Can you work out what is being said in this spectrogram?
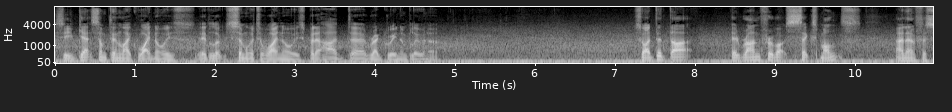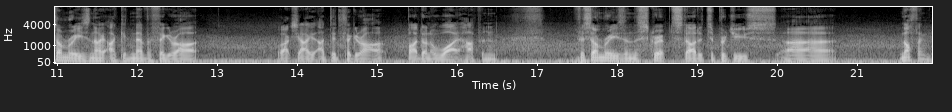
So you'd get something like white noise. It looked similar to white noise, but it had uh, red, green, and blue in it. So I did that. It ran for about six months, and then for some reason I, I could never figure out. Well, actually, I, I did figure out, but I don't know why it happened. For some reason, the script started to produce uh, nothing.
